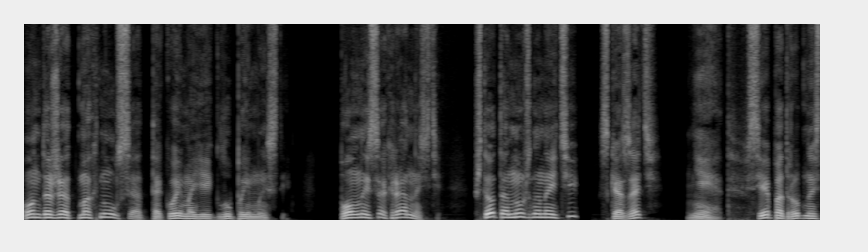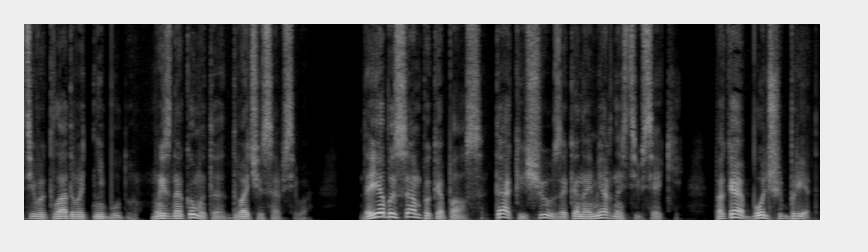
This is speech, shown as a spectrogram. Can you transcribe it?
Он даже отмахнулся от такой моей глупой мысли. «Полной сохранности. Что-то нужно найти? Сказать? Нет, все подробности выкладывать не буду. Мы знакомы-то два часа всего. Да я бы сам покопался. Так, ищу закономерности всякие. Пока больше бред.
